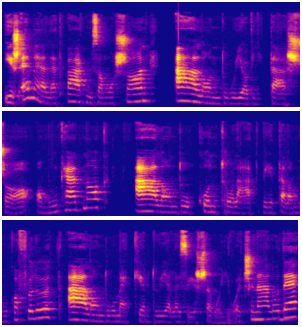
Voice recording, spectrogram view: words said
és emellett párhuzamosan állandó javítása a munkádnak, állandó kontrollátvétel a munka fölött, állandó megkérdőjelezése, hogy jól csinálod-e.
